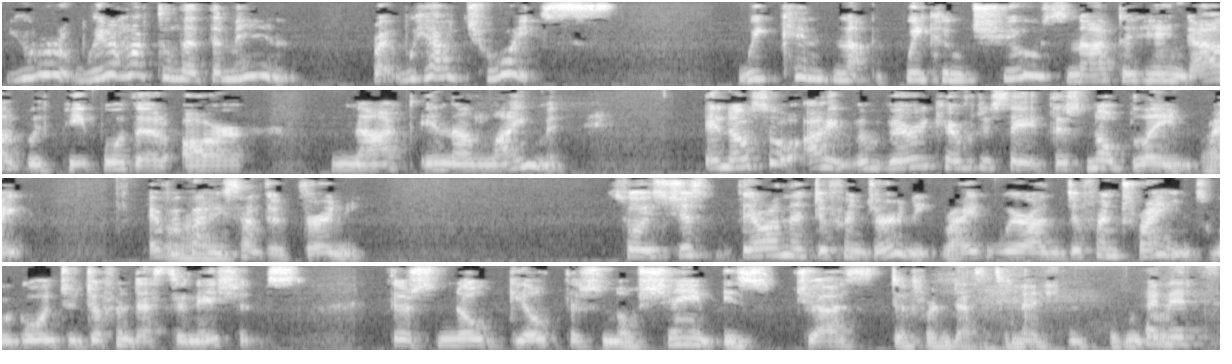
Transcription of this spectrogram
you we don't have to let them in. Right? We have a choice. We can not, we can choose not to hang out with people that are not in alignment and also I am very careful to say there's no blame, right? Everybody's right. on their journey. So it's just they're on a different journey, right? We're on different trains. We're going to different destinations. There's no guilt. There's no shame. It's just different destinations. And it's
